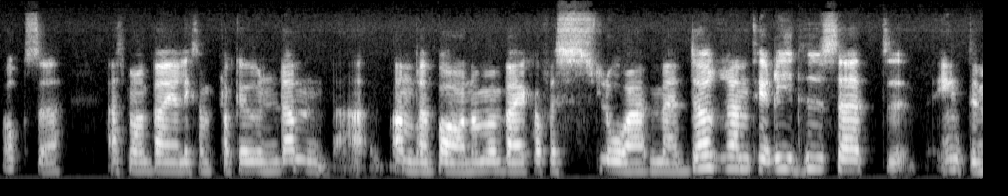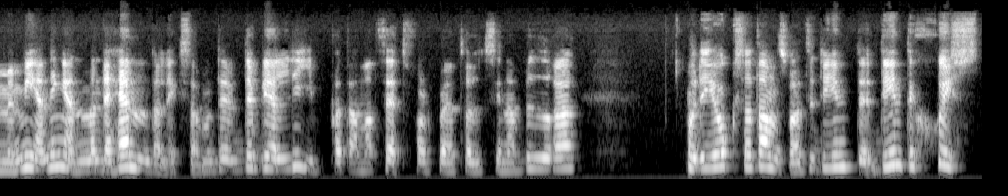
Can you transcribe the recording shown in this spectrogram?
också, att man börjar liksom plocka undan andra barn och man börjar kanske slå med dörren till ridhuset. Inte med meningen, men det händer liksom. Det, det blir liv på ett annat sätt. Folk börjar ta ut sina burar. Och det är också ett ansvar. Det är inte, det är inte schysst.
